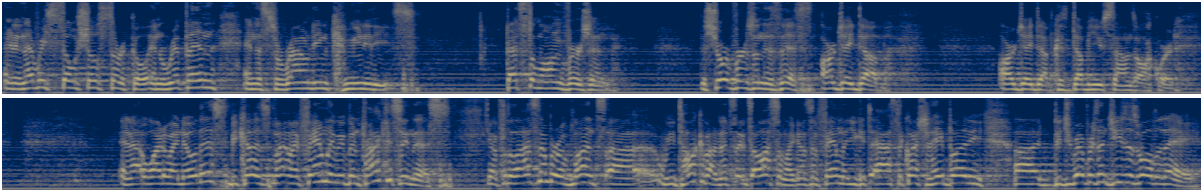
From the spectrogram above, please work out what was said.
and in every social circle in Ripon and the surrounding communities. That's the long version. The short version is this RJ Dub. RJ Dub, because W sounds awkward. And I, why do I know this? Because my, my, family, we've been practicing this. You know, for the last number of months, uh, we talk about it. It's, it's, awesome. Like, as a family, you get to ask the question hey, buddy, uh, did you represent Jesus well today?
